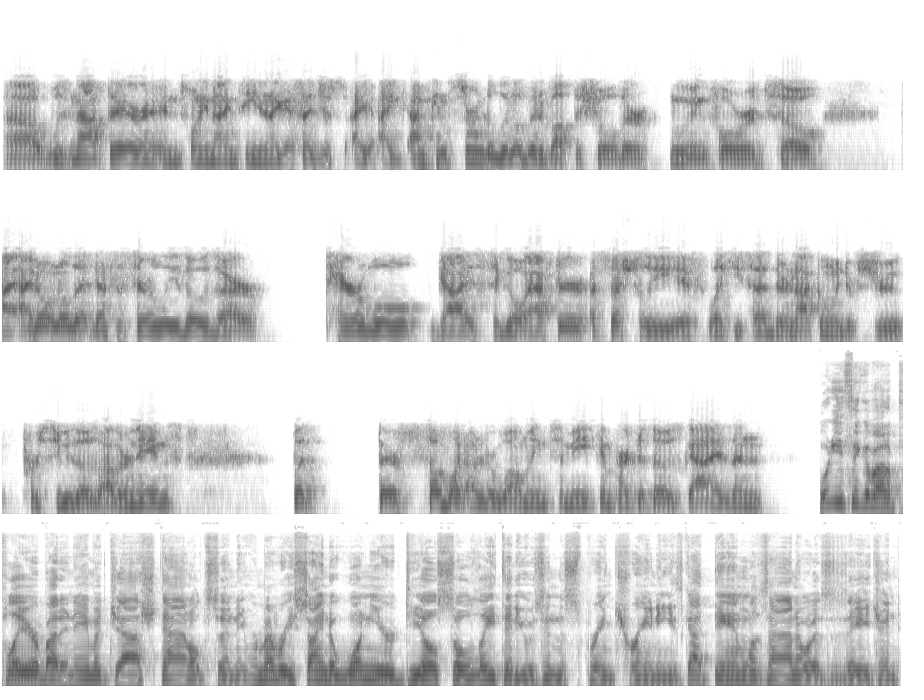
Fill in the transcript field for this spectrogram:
uh, was not there in 2019, and I guess I just I, I I'm concerned a little bit about the shoulder moving forward. So I, I don't know that necessarily those are terrible guys to go after, especially if, like you said, they're not going to pursue, pursue those other names. But they're somewhat underwhelming to me compared to those guys. And what do you think about a player by the name of Josh Donaldson? Remember, he signed a one year deal so late that he was in the spring training. He's got Dan Lozano as his agent.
